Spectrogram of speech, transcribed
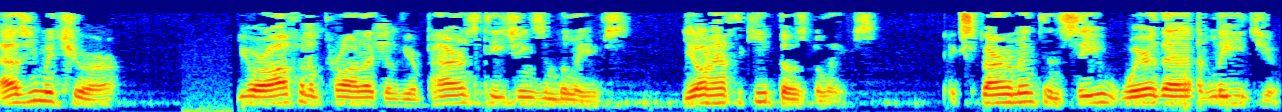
As you mature, you are often a product of your parents' teachings and beliefs. You don't have to keep those beliefs. Experiment and see where that leads you.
